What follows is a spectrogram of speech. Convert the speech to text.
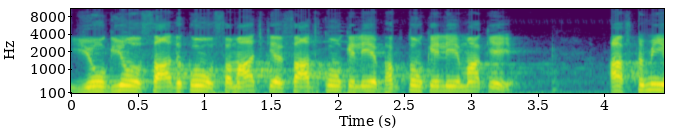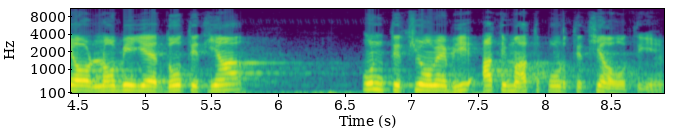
योगियों, साधकों, समाज के साधकों के लिए, भक्तों के लिए माँ के अष्टमी और नवमी ये दो तिथियाँ, उन तिथियों में भी अति महत्वपूर्ण तिथियाँ होती हैं।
